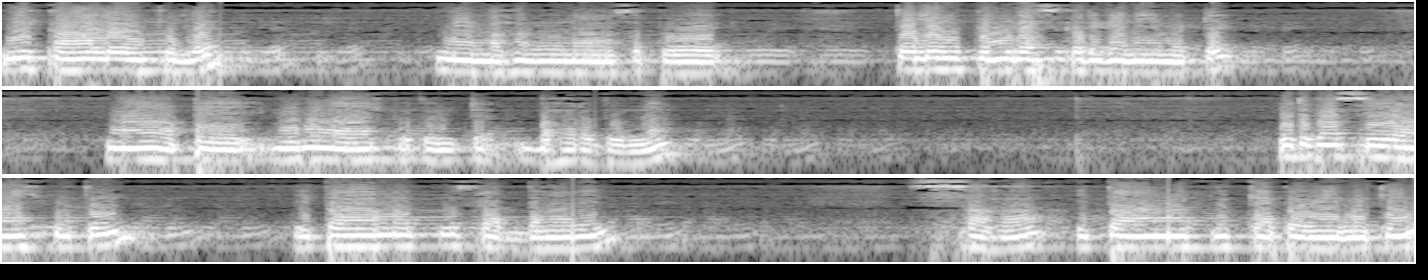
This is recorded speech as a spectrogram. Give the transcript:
මේ කාලය තුල මේ මහමෝනා අසපුවේ තුලින් පින්ගස් කර ගැනීමට මා අපේ විමලාශ්පතුන්ට බහර දුන්නා. ඊට පස්සේ ආශ්පතුන් ඊ타ත්ම ශ්‍රද්ධාවෙන් සහ ඊ타ත්ම කැපවීමකින්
